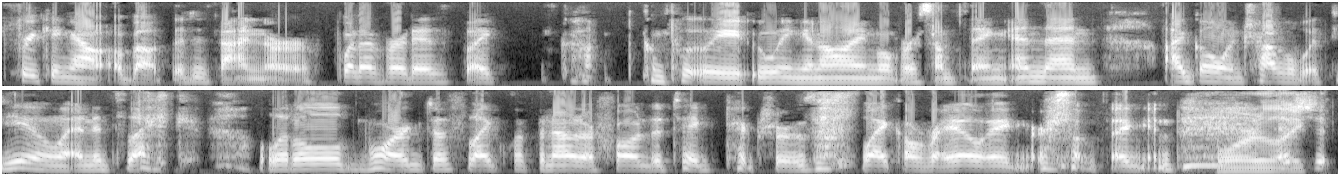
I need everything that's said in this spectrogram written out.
freaking out about the design or whatever it is, like completely oohing and awing over something. And then I go and travel with you and it's like a little Morg just like whipping out her phone to take pictures of like a railing or something. And or like, just...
